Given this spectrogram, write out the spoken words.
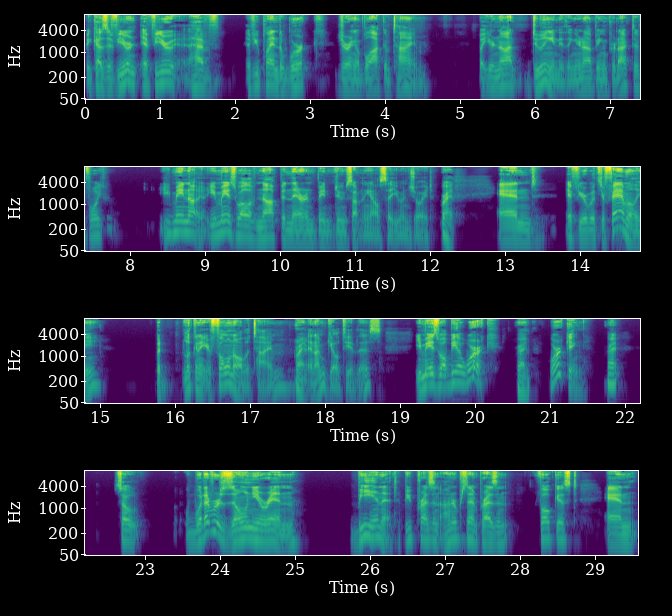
Because if you're if you have if you plan to work during a block of time, but you're not doing anything, you're not being productive, well, you may not you may as well have not been there and been doing something else that you enjoyed. Right. And if you're with your family, but looking at your phone all the time, Right. and I'm guilty of this, you may as well be at work. Right. Working. Right. So whatever zone you're in, be in it. Be present, 100% present, focused, and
